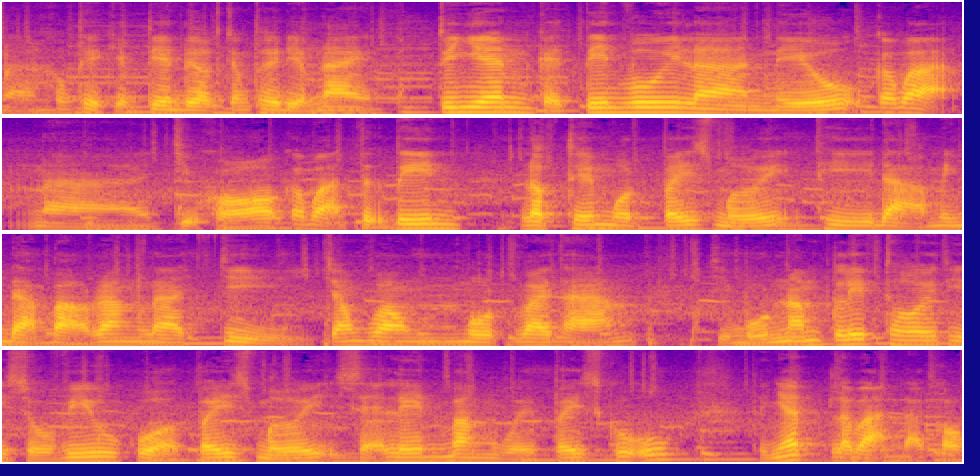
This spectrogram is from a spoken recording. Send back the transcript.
là không thể kiếm tiền được trong thời điểm này. Tuy nhiên cái tin vui là nếu các bạn là chịu khó các bạn tự tin lập thêm một page mới thì đã mình đảm bảo rằng là chỉ trong vòng một vài tháng, chỉ 4 năm clip thôi thì số view của page mới sẽ lên bằng với page cũ. Thứ nhất là bạn đã có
